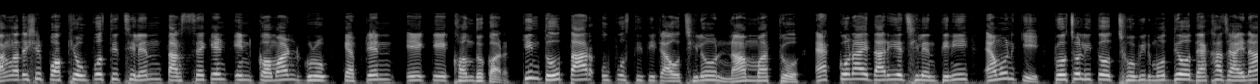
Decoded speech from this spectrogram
বাংলাদেশের পক্ষে উপস্থিত ছিলেন তার second in command group captain A K Khandaker. কিন্তু তার উপস্থিতিটাও ছিল নামমাত্র। এক কোনায় দাঁড়িয়েছিলেন তিনি, এমনকি প্রচলিত ছবির মধ্যেও দেখা যায় না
